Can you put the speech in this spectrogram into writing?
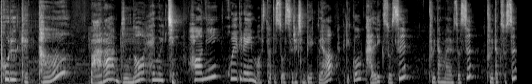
포르케타 마라 문어 해물찜 허니 홀그레인 머스타드 소스를 준비했고요. 그리고 갈릭 소스, 불닭 마요 소스, 불닭 소스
